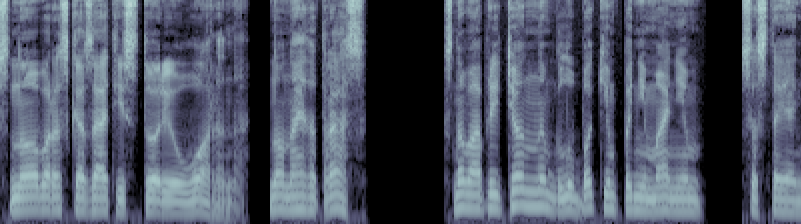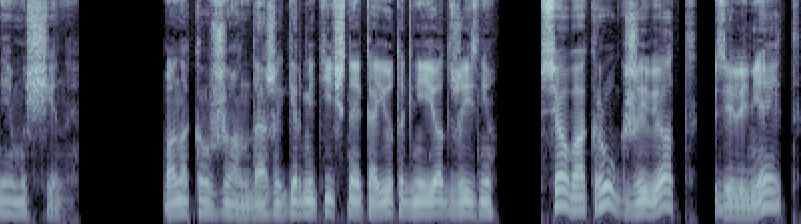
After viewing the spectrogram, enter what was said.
снова рассказать историю Уоррена, но на этот раз с новообретенным глубоким пониманием состояния мужчины. Он окружен, даже герметичная каюта гниет жизнью. Все вокруг живет, зеленеет,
